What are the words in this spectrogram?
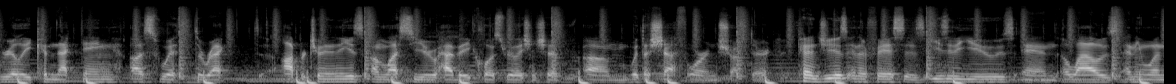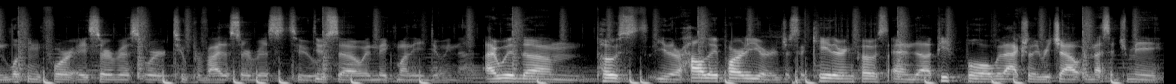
really connecting us with direct opportunities unless you have a close relationship um, with a chef or instructor. Pangea's interface is easy to use and allows anyone looking for a service or to provide a service to do so and make money doing that. I would um, post either a holiday party or just a catering post and uh, people would actually reach out and message me.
